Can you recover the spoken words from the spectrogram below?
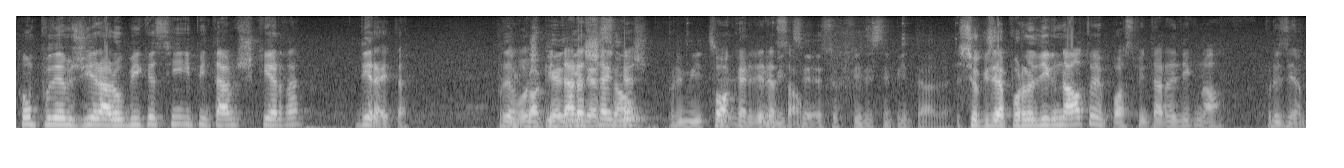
como podemos girar o bico assim e pintarmos esquerda, direita. Exemplo, vamos pintar as chancas, permite, qualquer permite direção. a superfície ser pintada. se eu quiser pôr na diagonal, também posso pintar na diagonal, por exemplo.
